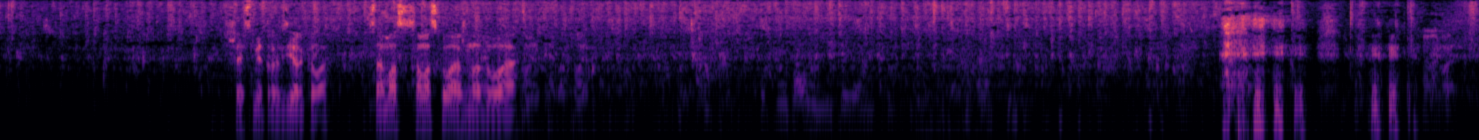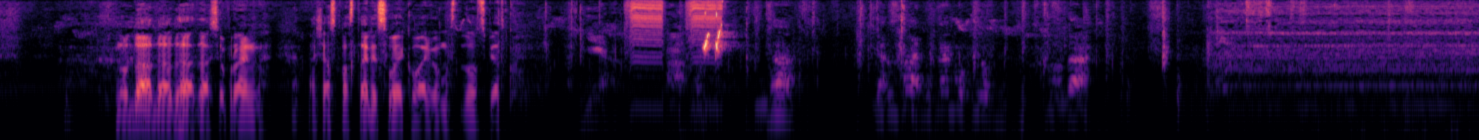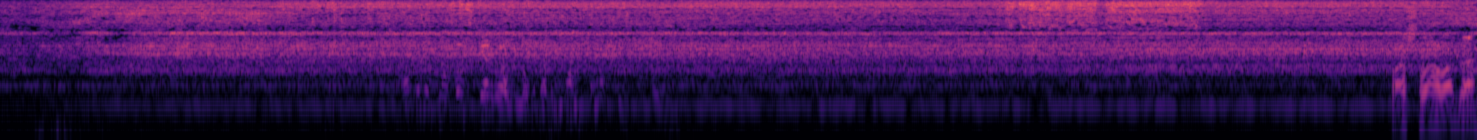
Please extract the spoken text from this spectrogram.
6 метров зеркала, сама, сама скважина 2. Посмотрим, сейчас посмотрим. Тут не пойму, нифига не слышу. Ну да, да, да, да, все правильно. А сейчас поставили свой аквариум 125-ку. Нет. А, Да. Я знаю, не дай бог ёбнет. ну да. Вот этот насос первый раз можно поднять. Пошла вода.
